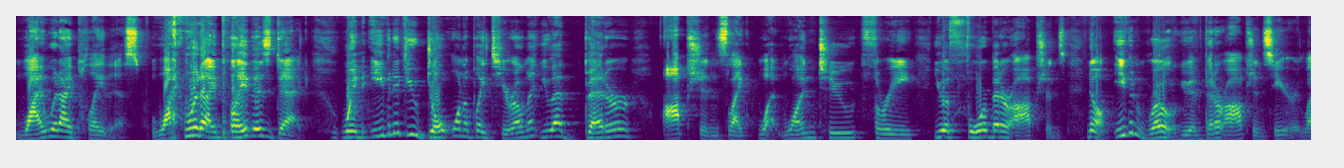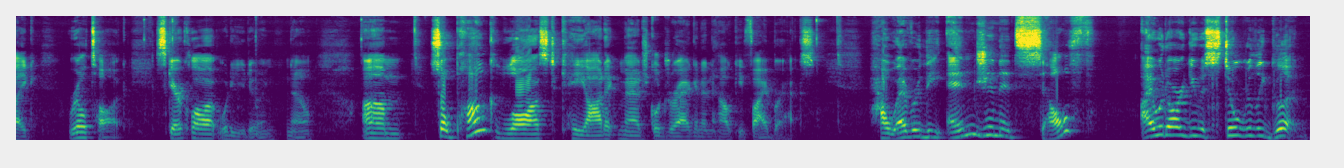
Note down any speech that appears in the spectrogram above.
why would I play this? Why would I play this deck when even if you don't want to play Tearlament, you have better options like what one two three you have four better options. No even rogue you have better options here like real talk. Scareclaw what are you doing? No. Um so punk lost chaotic magical dragon and Halqifibrax. However the engine itself i would argue is still really good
